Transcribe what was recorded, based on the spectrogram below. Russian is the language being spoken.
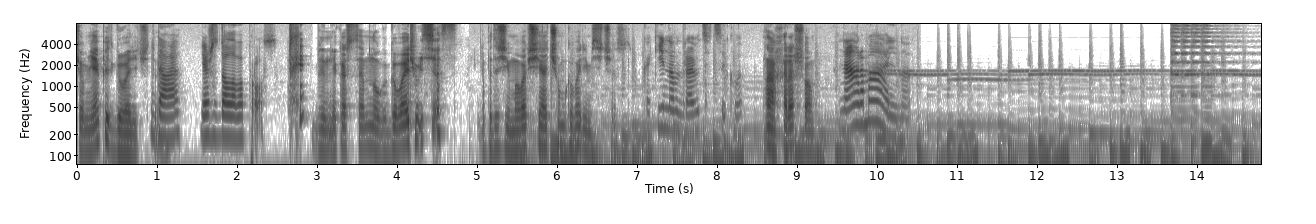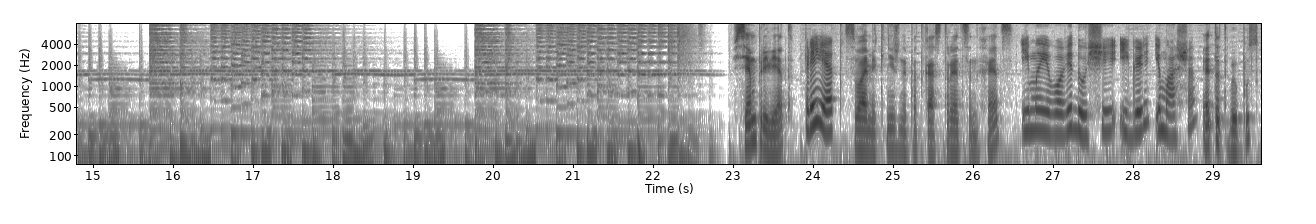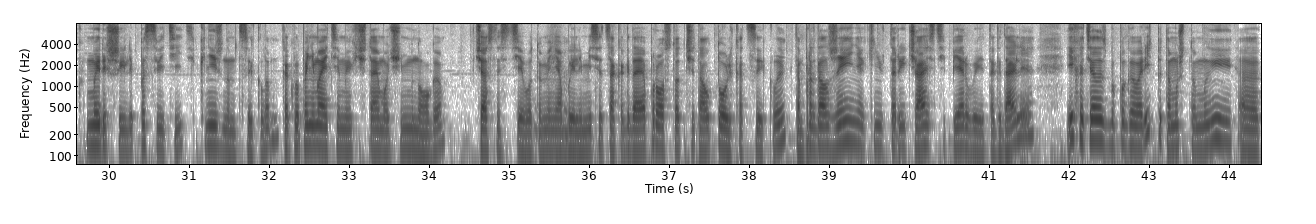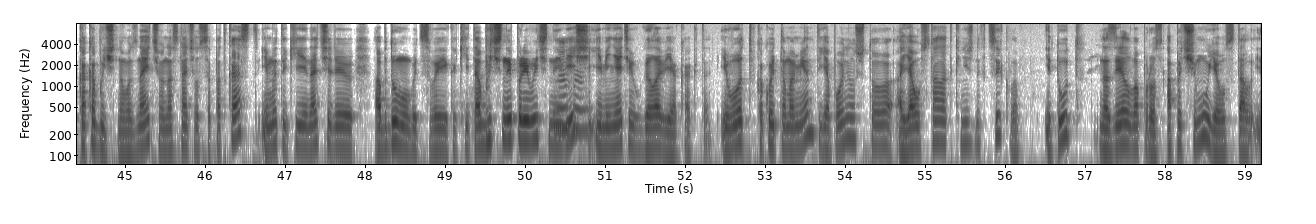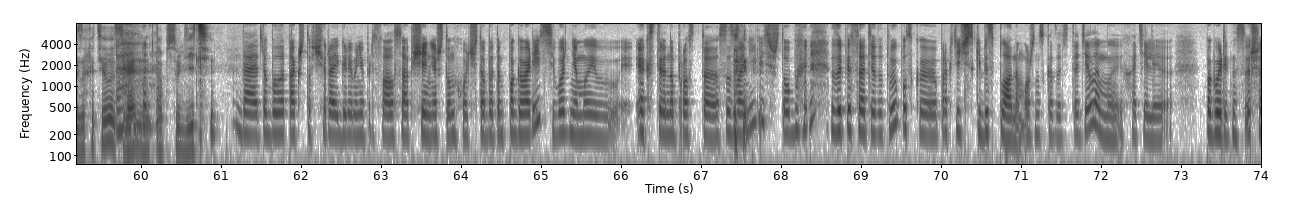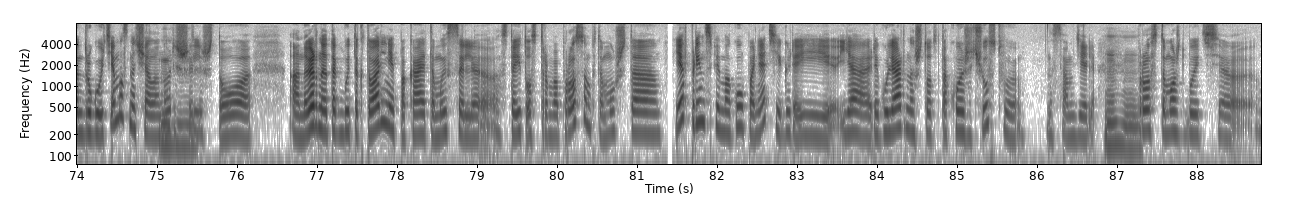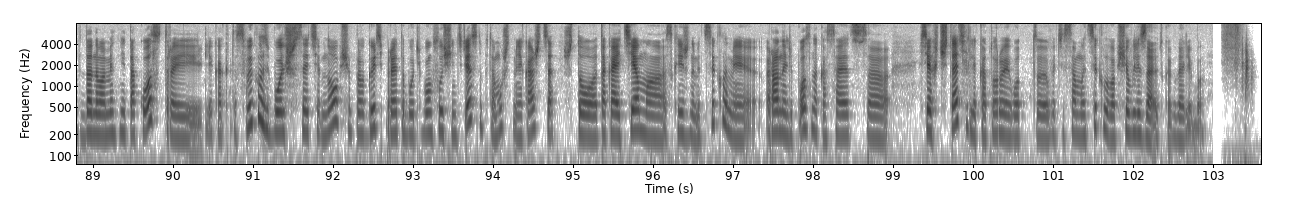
Что, мне опять говорить, что ли? Да, я же задала вопрос. Блин, мне кажется, я много говорю сейчас. Подожди, мы вообще о чем говорим сейчас? Какие нам нравятся циклы? А, хорошо. Нормально. Всем привет! Привет! С вами книжный подкаст Reds and Heads. И мы его ведущие Игорь и Маша. Этот выпуск мы решили посвятить книжным циклам. Как вы понимаете, мы их читаем очень много частности, вот у меня были месяца, когда я просто читал только циклы, там продолжения, какие-нибудь вторые части, первые и так далее. И хотелось бы поговорить, потому что мы, э, как обычно, вот знаете, у нас начался подкаст, и мы такие начали обдумывать свои какие-то обычные привычные угу. вещи и менять их в голове как-то. И вот в какой-то момент я понял, что а я устал от книжных циклов. И тут назрел вопрос, а почему я устал? И захотелось реально это обсудить. Да, это было так, что вчера Игорь мне прислал сообщение, что он хочет об этом поговорить. Сегодня мы экстренно просто созвонились, чтобы записать этот выпуск э, практически без плана, можно сказать, это делаем. Мы хотели поговорить на совершенно другую тему сначала, но решили, что а, Наверное, так будет актуальнее, пока эта мысль э, стоит острым вопросом, потому что я, в принципе, могу понять Игоря, и я регулярно что-то такое же чувствую, на самом деле. Угу. Просто, может быть, э, в данный момент не так остро или как-то свыклась больше с этим, но, в общем, поговорить про это будет в любом случае интересно, потому что мне кажется, что такая тема с книжными циклами рано или поздно касается всех читателей, которые вот в эти самые циклы вообще влезают когда-либо.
